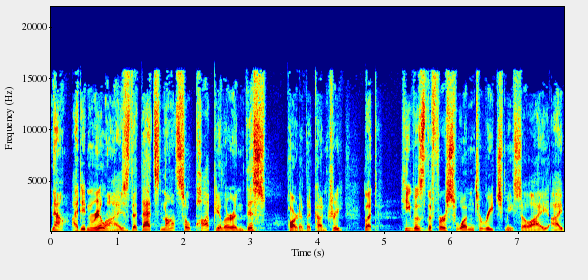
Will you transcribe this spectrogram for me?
now, I didn't realize that that's not so popular in this part of the country, but he was the first one to reach me. So I, I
